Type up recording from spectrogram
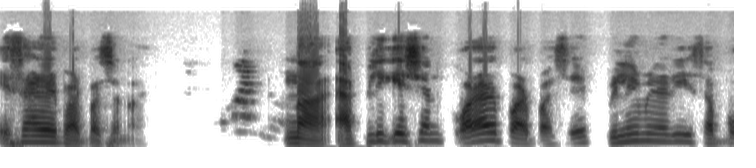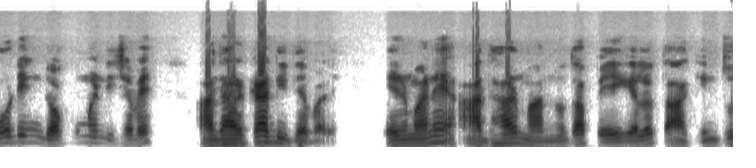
এসআর এর পারপাসে নয়। না অ্যাপ্লিকেশন করার পারপাসে প্রিলিমিনারি সাপোর্টিং ডকুমেন্ট হিসেবে আধার কার্ড দিতে পারে। এর মানে আধার মান্যতা পেয়ে গেল তা কিন্তু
